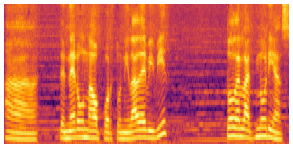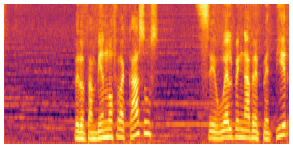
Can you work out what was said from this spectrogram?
a tener una oportunidad de vivir, todas las glorias, pero también los fracasos se vuelven a repetir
